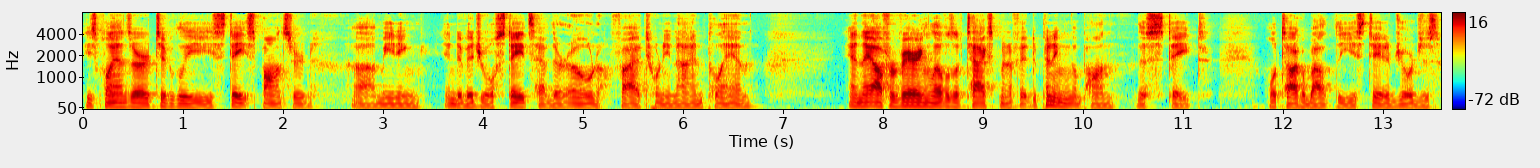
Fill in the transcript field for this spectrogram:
These plans are typically state sponsored, uh, meaning individual states have their own 529 plan, and they offer varying levels of tax benefit depending upon the state. We'll talk about the state of Georgia's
